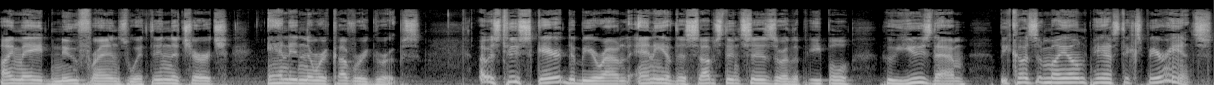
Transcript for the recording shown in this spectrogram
I made new friends within the church and in the recovery groups. I was too scared to be around any of the substances or the people who use them because of my own past experience.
